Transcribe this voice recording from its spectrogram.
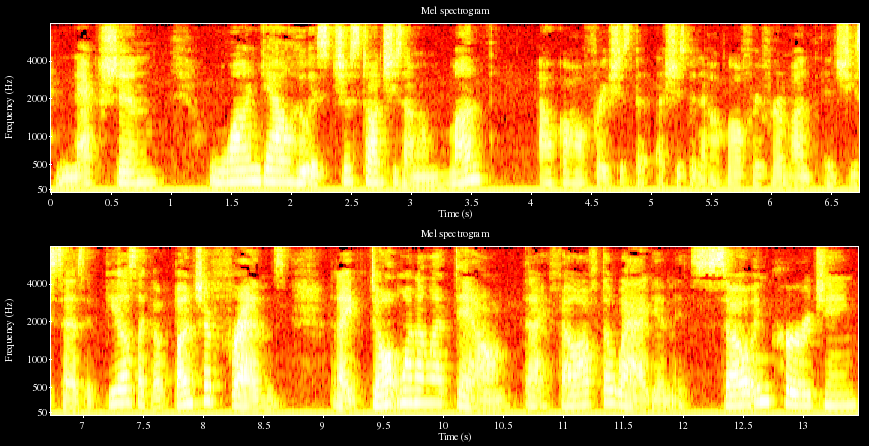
connection one gal who is just on, she's on a month alcohol free. She's been, she's been alcohol free for a month and she says, it feels like a bunch of friends that I don't want to let down, that I fell off the wagon. It's so encouraging.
